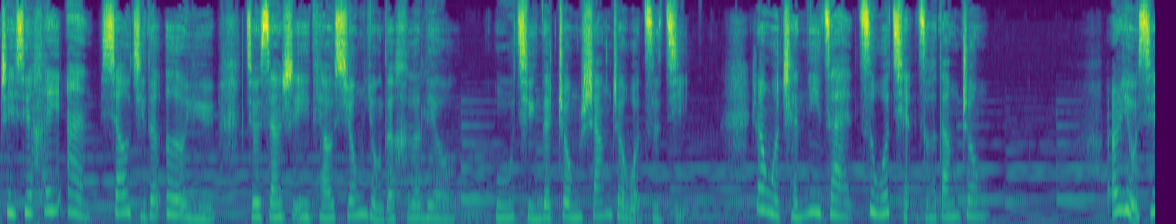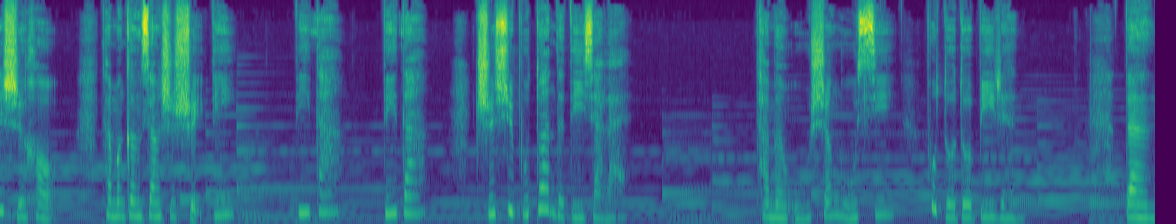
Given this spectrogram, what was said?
这些黑暗、消极的恶语就像是一条汹涌的河流，无情地重伤着我自己。让我沉溺在自我谴责当中，而有些时候，它们更像是水滴，滴答滴答，持续不断的滴下来。它们无声无息，不咄咄逼人，但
